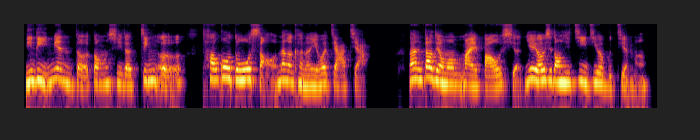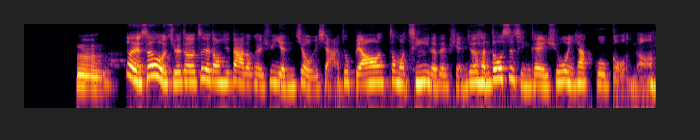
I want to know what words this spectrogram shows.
你里面的东西的金额超过多少，那个可能也会加价。那你到底有没有买保险？因为有一些东西寄一寄会不见吗？嗯，对，所以我觉得这些东西大家都可以去研究一下，就不要这么轻易的被骗。就是很多事情可以去问一下 Google，你知道吗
